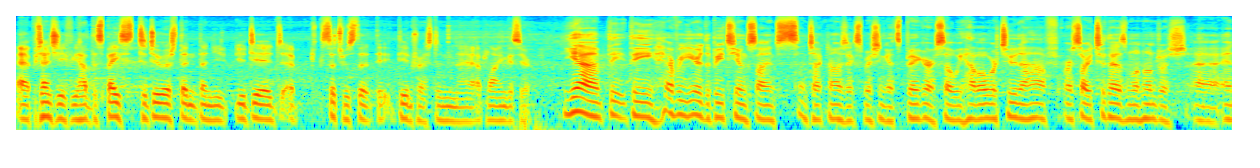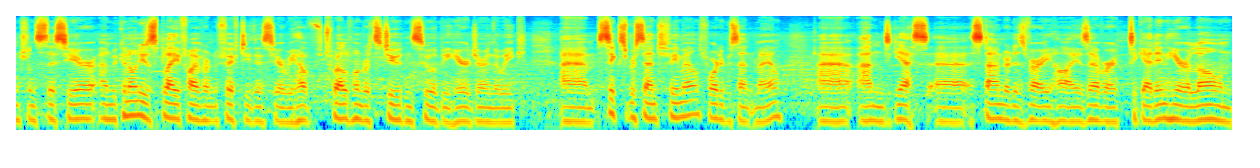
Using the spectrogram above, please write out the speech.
uh, potentially if you had the space to do it than, than you, you did. Uh, such was the, the, the interest in uh, applying this year. Yeah, the, the every year the BT Young Science and Technology Exhibition gets bigger. So we have over two and a half, or sorry, 2,100 uh, entrants this year, and we can only display 550 this year. We have 1,200 students who will be here during the week. Um, 60% female, 40% male, uh, and yes, uh, standard is very high as ever. To get in here alone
